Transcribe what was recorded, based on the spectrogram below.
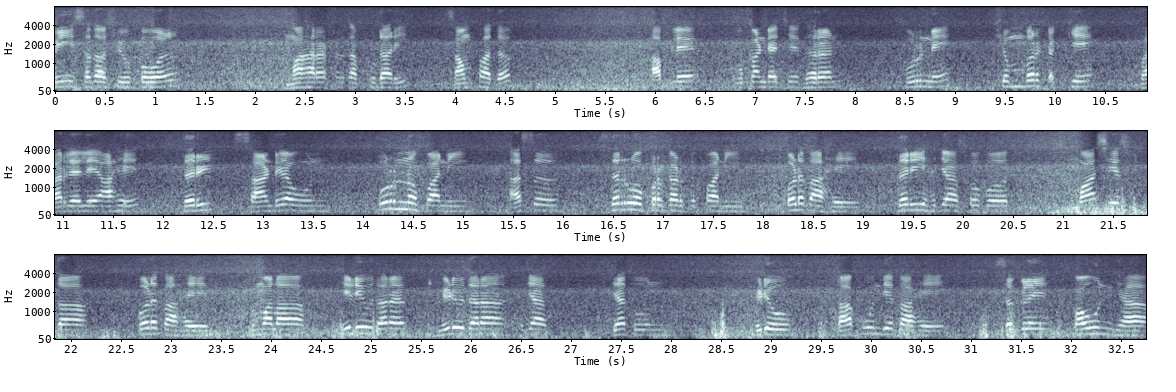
मी सदाशिव पवळ महाराष्ट्राचा पुढारी संपादक. आपले उकांड्याचे धरण पूर्णे शंभर टक्के भरलेले आहे तरी सांड्याहून पूर्ण पाणी असं सर्व प्रकारचं पाणी पडत आहे तरी ह्याच्यासोबत मासेसुद्धा पडत आहेत. तुम्हाला हिडीवधारा हिडीवधारा ह्याच्या त्यातून व्हिडिओ टाकून देत आहे. सगळे पाहून घ्या.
